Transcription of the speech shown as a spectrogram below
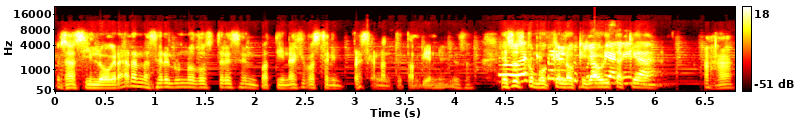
o sea, si lograran hacer el 1, 2, 3 en patinaje, va a estar impresionante también. ¿eh? Eso, No, eso es como que lo que ya ahorita liga. queda. Ajá.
